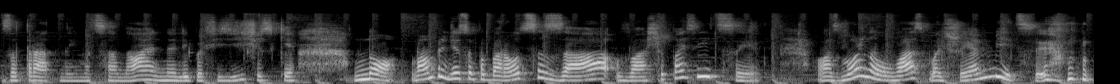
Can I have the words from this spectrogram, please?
затратной эмоционально, либо физически. Но вам придется побороться за ваши позиции. Возможно, у вас большие амбиции.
